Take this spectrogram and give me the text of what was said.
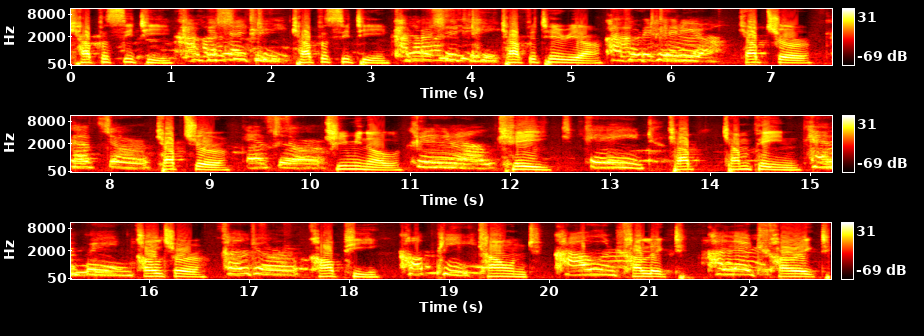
capacity. Capacity. Capacity. Cafeteria. Cafeteria. Capture. Capture. Capture. Capture. Criminal. Criminal. Cake. Cake. Cap campaign. Campaign. Culture. Culture. Copy. Copy. Count. Count. Collect. Collect. Correct.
